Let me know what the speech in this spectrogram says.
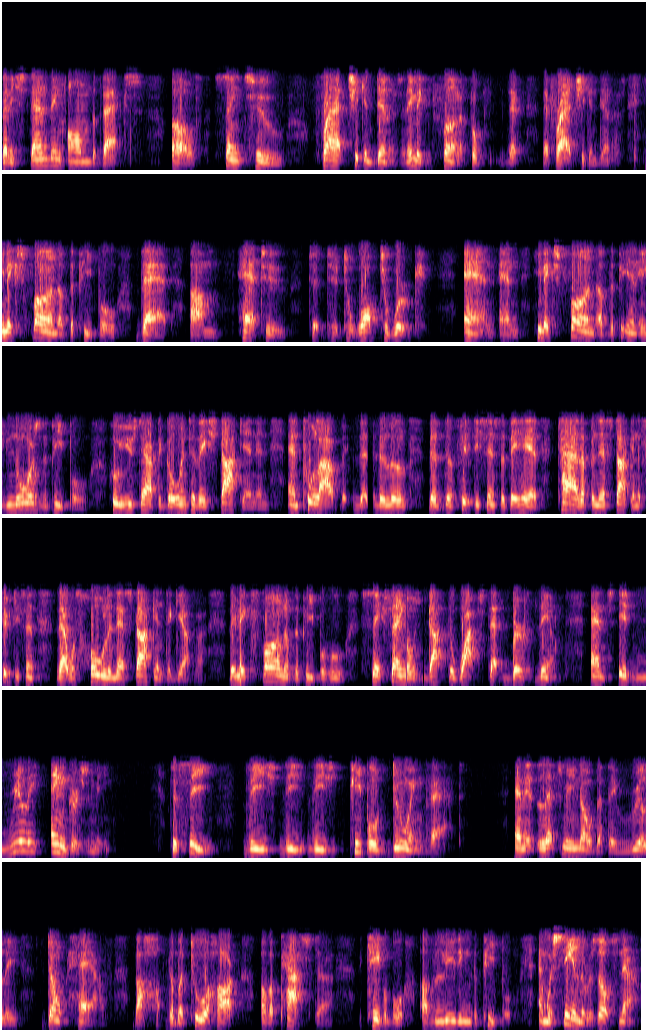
That he's standing on the backs of saints who fried chicken dinners, and they make fun of folk that that fried chicken dinners. He makes fun of the people that um, had to, to to to walk to work, and and he makes fun of the and ignores the people who used to have to go into their stocking and and pull out the, the, the little the the 50 cents that they had tied up in their stocking, the 50 cents that was holding their stocking together. They make fun of the people who sang those Dr. Watts that birthed them. And it really angers me to see these, these, these people doing that. And it lets me know that they really don't have the, the mature heart of a pastor capable of leading the people. And we're seeing the results now.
